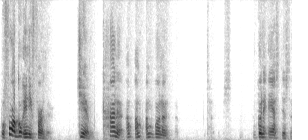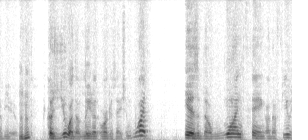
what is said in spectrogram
before I go any further, Jim, kind of I'm, I'm, I'm gonna I'm gonna ask this of you mm-hmm. because you are the leader of the organization. What is the one thing or the few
